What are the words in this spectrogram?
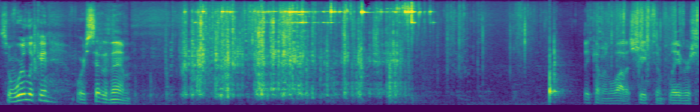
So we're looking for a set of them. They come in a lot of shapes and flavors.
